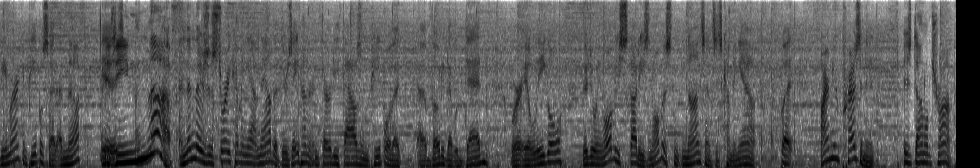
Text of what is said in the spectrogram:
The American people said enough Is is, enough. And then there's a story coming out now that there's 830,000 people that uh, voted that were dead, were illegal. They're doing all these studies and all this nonsense is coming out. But our new president is Donald Trump.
